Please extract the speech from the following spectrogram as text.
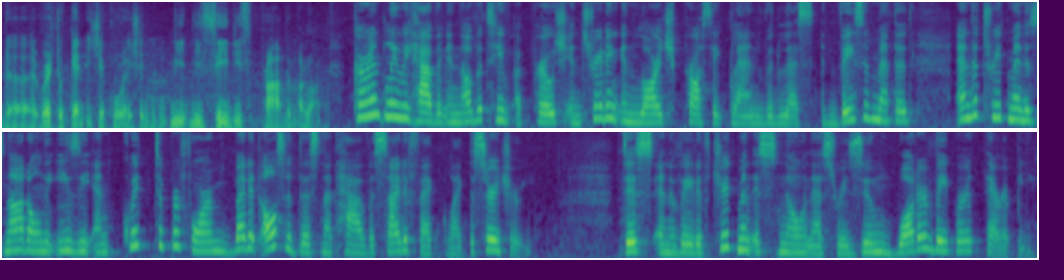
the retrograde ejaculation, we, we see this problem a lot. Currently, we have an innovative approach in treating enlarged prostate gland with less invasive method and the treatment is not only easy and quick to perform, but it also does not have a side effect like the surgery. This innovative treatment is known as Rezum Water Vapor Therapy.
